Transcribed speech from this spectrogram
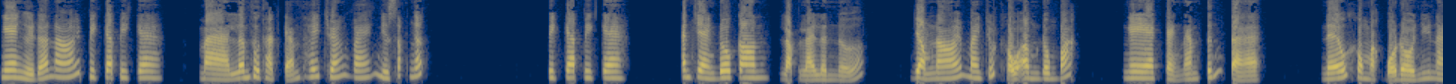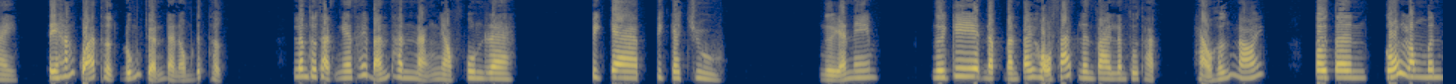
Nghe người đó nói, pika pika, mà lâm thu thạch cảm thấy choáng váng như sắp ngất. Pika pika, anh chàng đô con lặp lại lần nữa. Giọng nói mang chút khẩu âm đông bắc, nghe càng nam tính tệ. Nếu không mặc bộ đồ như này thì hắn quả thực đúng chuẩn đàn ông đích thực. Lâm thu thạch nghe thấy bản thân nặng nhọc phun ra. Pika, pikachu. Người anh em. Người kia đập bàn tay hộ pháp lên vai lâm thu thạch. Hào hứng nói, tôi tên cố long minh,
